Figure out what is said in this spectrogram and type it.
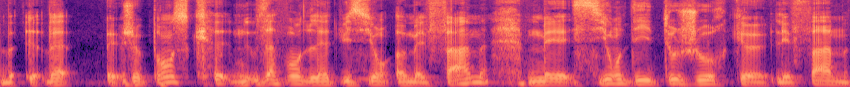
Bah, bah, je pense que nous avons de l'intuition hommes et femmes, mais si on dit toujours que les femmes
